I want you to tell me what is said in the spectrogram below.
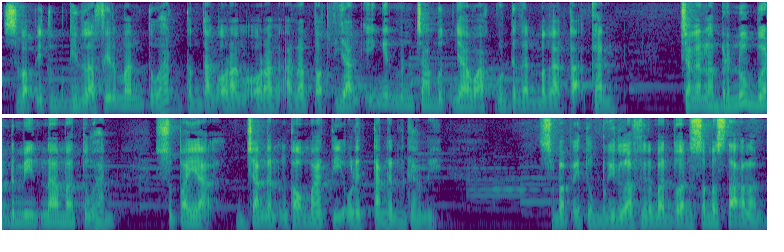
Sebab itu beginilah firman Tuhan tentang orang-orang Anatot yang ingin mencabut nyawaku dengan mengatakan, Janganlah bernubuat demi nama Tuhan, supaya jangan engkau mati oleh tangan kami. Sebab itu beginilah firman Tuhan semesta alam,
